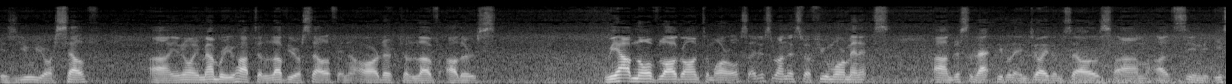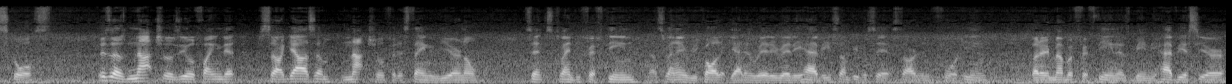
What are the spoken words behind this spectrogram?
is you yourself. Uh, you know, remember, you have to love yourself in order to love others. We have no vlog on tomorrow, so I just run this for a few more minutes um, just to let people enjoy themselves Um, I've seen the East Coast. This is as natural as you'll find it. Sargassum, natural for this time of year now. Since 2015, that's when I recall it getting really, really heavy. Some people say it started in 14, but I remember 15 as being the heaviest year.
